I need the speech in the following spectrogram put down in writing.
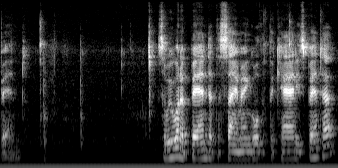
bend. So we want to bend at the same angle that the can is bent at.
